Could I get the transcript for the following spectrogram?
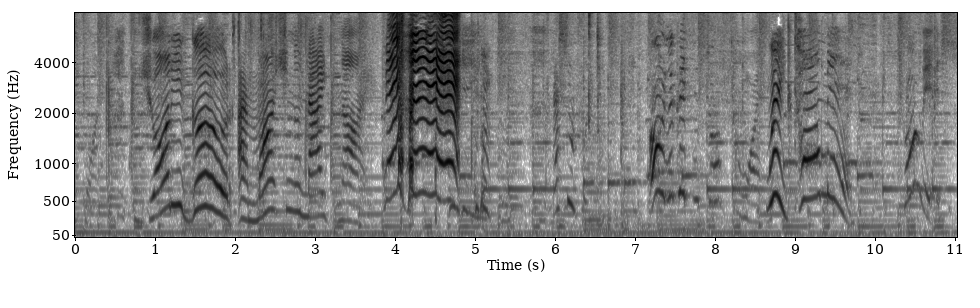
This one? Jolly good. I'm marching a night night. That's so funny. Oh, look at the soft one. Wait, Thomas. Thomas. Thomas.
